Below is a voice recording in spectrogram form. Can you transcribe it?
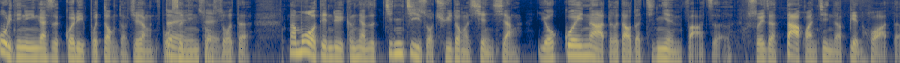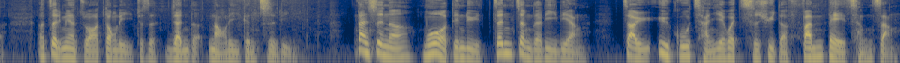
物理定律应该是规律不动的，就像博士您所说的，那摩尔定律更像是经济所驱动的现象，由归纳得到的经验法则，随着大环境的变化的，而这里面的主要动力就是人的脑力跟智力。但是呢，摩尔定律真正的力量在于预估产业会持续的翻倍成长，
